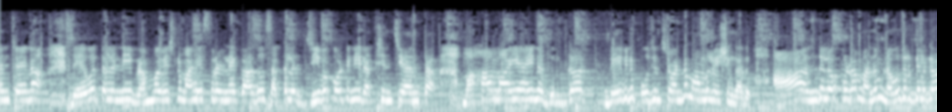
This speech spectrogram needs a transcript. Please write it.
నుంచైనా దేవతలని బ్రహ్మ విష్ణు మహేశ్వరులనే కాదు సకల జీవకోటిని రక్షించే అంత మహామాయ అయిన దుర్గా దేవిని పూజించడం అంటే మామూలు విషయం కాదు. ఆ అందులో కూడా మనం నవదుర్గలుగా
